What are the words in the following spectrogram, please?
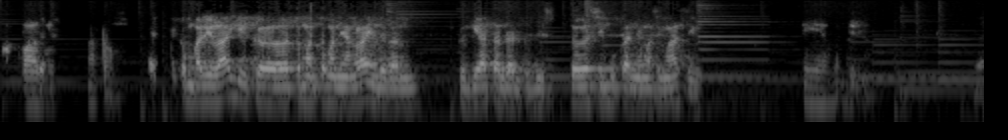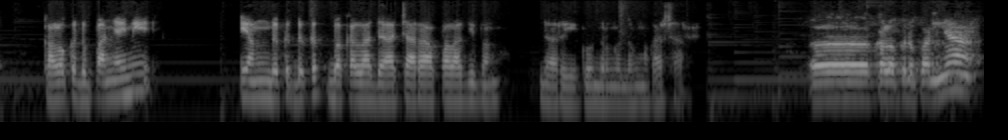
apa gitu. atau kembali lagi ke teman-teman yang lain dengan kegiatan dan kesibukannya masing-masing. iya benar. Kalau ke depannya ini yang deket-deket bakal ada acara apa lagi bang dari Gondrong-Gondrong Makassar? Eh kalau ke depannya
